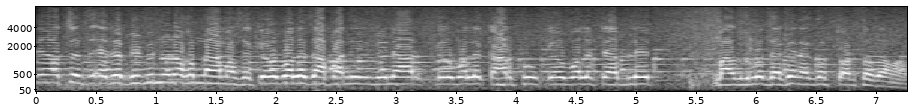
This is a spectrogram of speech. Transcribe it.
এটা হচ্ছে এটা বিভিন্ন রকম নাম আছে। কেউ বলে জাপানি মিনার কেউ বলে কার্পু কেউ বলে ট্যাবলেট। মাছগুলো দেখেন একদম তরতাজা মাছ।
